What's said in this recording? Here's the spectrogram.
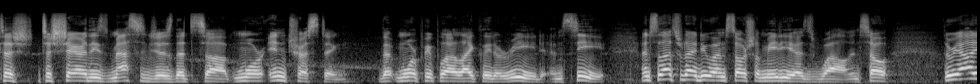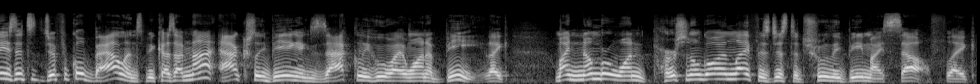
to, sh to share these messages that's uh, more interesting that more people are likely to read and see. And so that's what I do on social media as well. And so the reality is it's a difficult balance because I'm not actually being exactly who I want to be. Like my number one personal goal in life is just to truly be myself. Like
